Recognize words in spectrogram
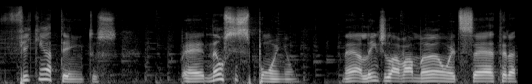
fiquem atentos, é, não se exponham, né? além de lavar a mão, etc.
